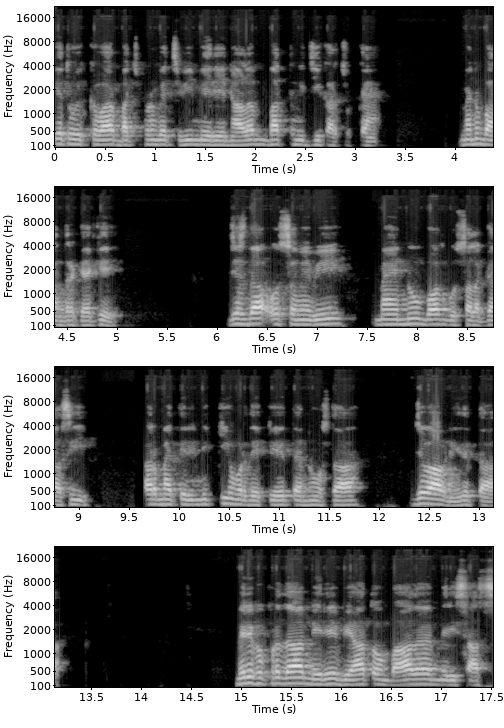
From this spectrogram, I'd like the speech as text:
ਕਿ ਤੂੰ ਇੱਕ ਵਾਰ ਬਚਪਨ ਵਿੱਚ ਵੀ ਮੇਰੇ ਨਾਲ ਬਦਤਮੀਜ਼ੀ ਕਰ ਚੁੱਕਾ ਹੈ। ਮੈਨੂੰ ਬਾਂਦਰ ਕਹਿ ਕੇ ਜਿਸ ਦਾ ਉਸ ਸਮੇਂ ਵੀ ਮੈਨੂੰ ਬਹੁਤ ਗੁੱਸਾ ਲੱਗਾ ਸੀ, ਪਰ ਮੈਂ ਤੇਰੀ ਨਿੱਕੀ ਉਮਰ ਦੇਖ ਕੇ ਤੈਨੂੰ ਉਸਦਾ ਜਵਾਬ ਨਹੀਂ ਦਿੱਤਾ। ਮੇਰੇ ਫੁੱਫੜ ਦਾ ਮੇਰੇ ਵਿਆਹ ਤੋਂ ਬਾਅਦ ਮੇਰੀ ਸੱਸ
